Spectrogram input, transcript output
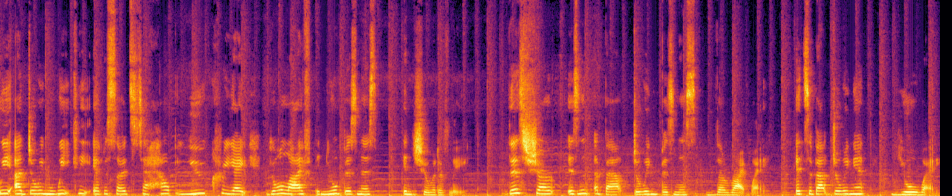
We are doing weekly episodes to help you create your life and your business intuitively. This show isn't about doing business the right way, it's about doing it your way.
